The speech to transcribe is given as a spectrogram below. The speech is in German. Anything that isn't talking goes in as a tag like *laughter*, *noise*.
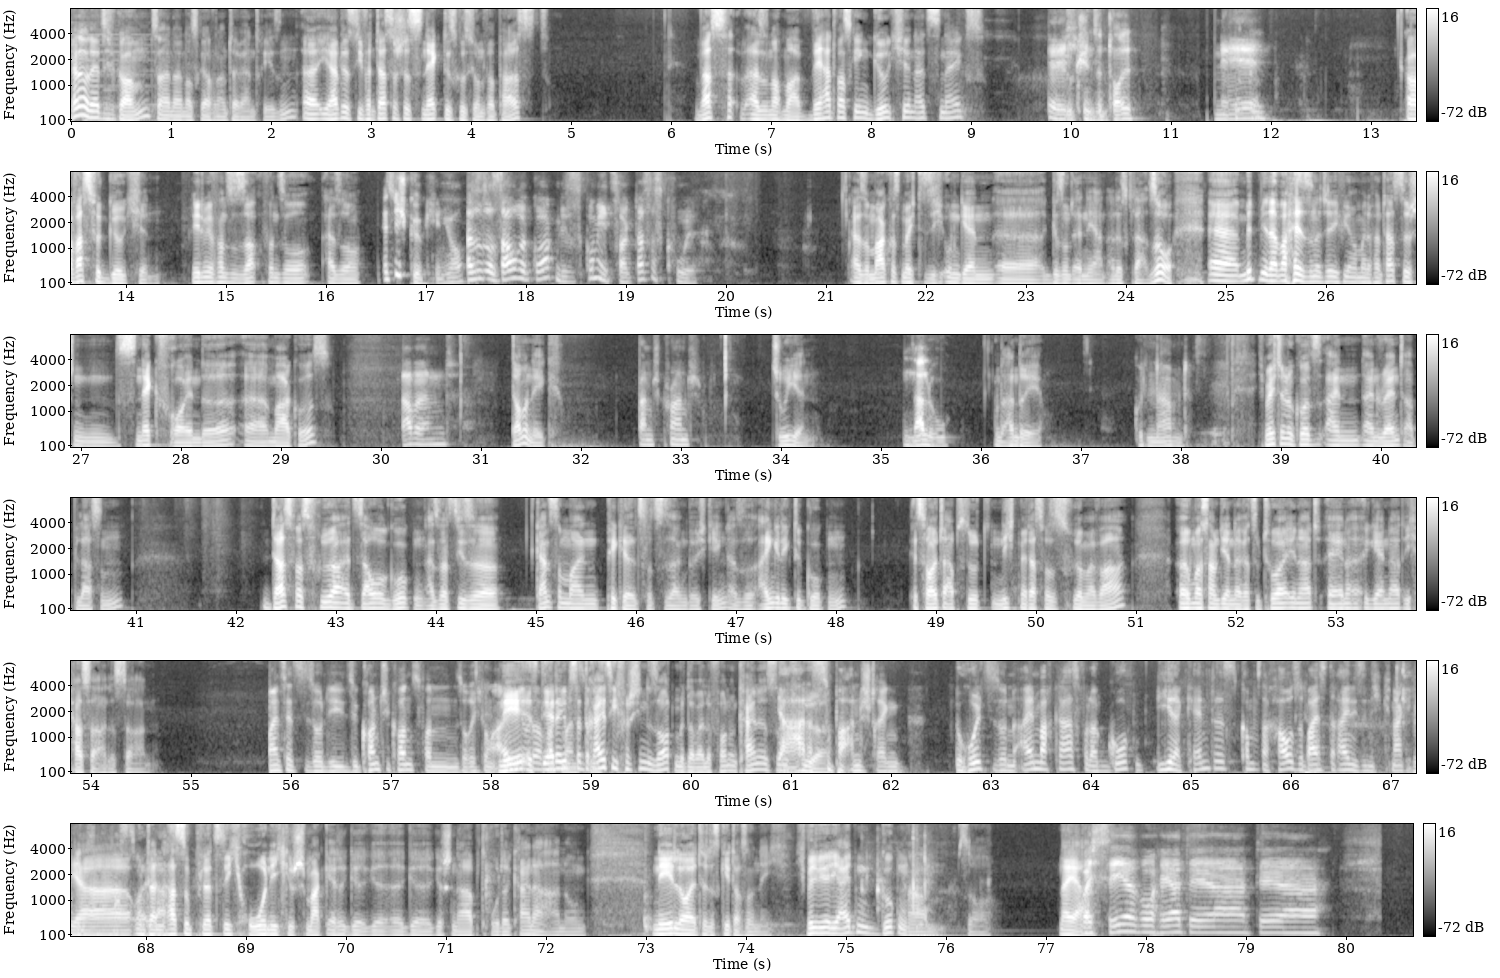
Hallo und herzlich willkommen zu einer neuen Ausgabe von Am Tavernentresen. Äh, ihr habt jetzt die fantastische Snack-Diskussion verpasst. Was, also nochmal, wer hat was gegen Gürkchen als Snacks? Ich. Gürkchen sind toll. Nee. Aber was für Gürkchen? Reden wir von so, von so, also, Essiggürkchen, ja. Also so saure Gurken, dieses Gummizeug, das ist cool. also Markus möchte sich ungern äh, gesund ernähren, alles klar. So, äh, mit mir dabei sind natürlich wieder meine fantastischen Snack-Freunde, äh, Markus, Abend. Dominik, Crunch, Crunch. Julian Nalu. und André. Guten Abend. Ich möchte nur kurz einen, einen Rant ablassen. Das, was früher als saure Gurken, also als diese ganz normalen Pickles sozusagen durchging, also eingelegte Gurken, ist heute absolut nicht mehr das, was es früher mal war. Irgendwas haben die an der Rezeptur erinnert, äh, geändert. Ich hasse alles daran. Meinst du jetzt so die, diese Conchicons von so Richtung nee, Aldi, ist, oder der, da gibt es da meinst du? 30 verschiedene Sorten mittlerweile von und keine ist so Ja, das ist super anstrengend. Du holst dir so ein Einmachglas voller Gurken, jeder kennt es, kommst nach Hause, beißt rein, die sind nicht knackig. Ja, und dann das? hast du plötzlich Honiggeschmack äh, ge, ge, ge, geschnappt oder keine Ahnung. Nee, Leute, das geht doch so nicht. Ich will wieder die alten Gurken haben. So. Naja. Aber ich sehe, woher der, der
